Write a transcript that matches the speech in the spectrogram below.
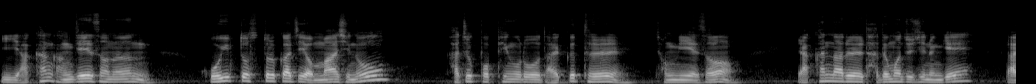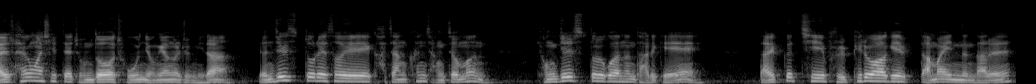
이 약한 강제에서는 고입도 숫돌까지 연마하신 후 가죽 버핑으로 날 끝을 정리해서 약한 날을 다듬어 주시는 게 날 사용하실 때 좀 더 좋은 영향을 줍니다. 연질 숫돌에서의 가장 큰 장점은 경질 숫돌과는 다르게 날 끝이 불필요하게 남아있는 날을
